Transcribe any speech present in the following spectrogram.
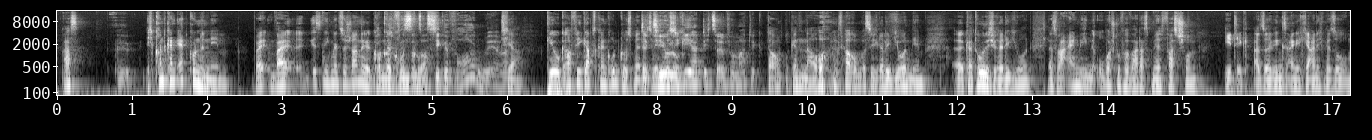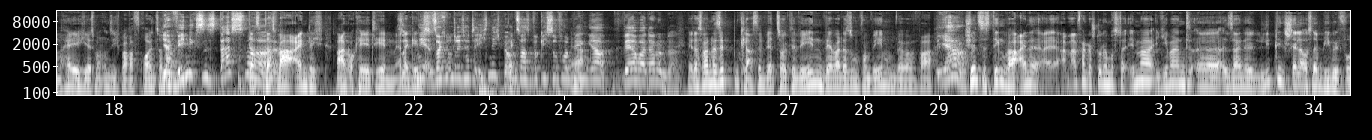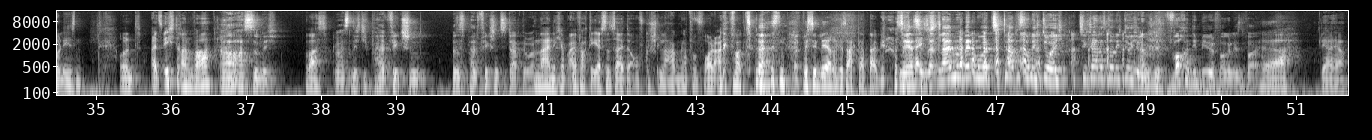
Was? Äh, Ich konnte kein Erdkunde nehmen, weil, weil ist nicht mehr zustande gekommen, der was sonst aus Grundkurs. dir geworden wäre. Tja, Geografie gab es keinen Grundkurs mehr. Die Theologie hat dich zur Informatik. Ich, darum, genau, darum muss ich Religion nehmen. Äh, katholische Religion. Das war eigentlich in der Oberstufe war das mir fast schon Ethik. Also da ging es eigentlich gar nicht mehr so um, hey, hier ist mein unsichtbarer Freund, sondern Ja, wenigstens das mal. das, das war eigentlich, waren okay Themen. Ja, So, da nee, solchen Unterricht hatte ich nicht. Bei uns war es wirklich so von Ja. wegen, ja, wer war dann und dann? Ja, das war in der siebten Klasse. Wer zeugte wen, wer war der Sohn von wem und wer war war. Ja. Schönstes Ding war, eine, äh, am Anfang der Stunde musste immer jemand äh, seine Lieblingsstelle aus der Bibel vorlesen. Und als ich dran war, Ah, hast du nicht. was? Du hast nicht die Pulp Fiction, das Pulp Fiction Zitat gebracht. Nein, ich habe einfach die erste Seite aufgeschlagen habe von vorne angefangen zu lesen, bis die Lehrerin gesagt hat, danke, das Nee, gesagt, nein, Moment, Moment, Zitat ist noch nicht durch. Zitat ist noch nicht durch. Und dann habe ich eine Woche die Bibel vorgelesen vorher. Ja, ja, ja.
